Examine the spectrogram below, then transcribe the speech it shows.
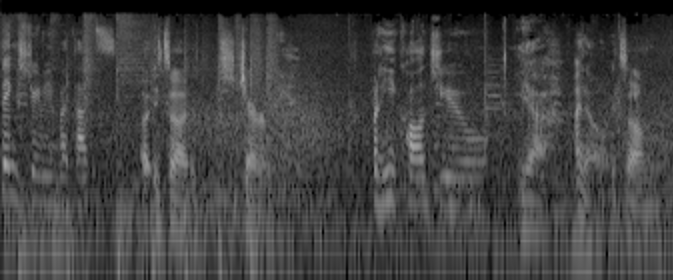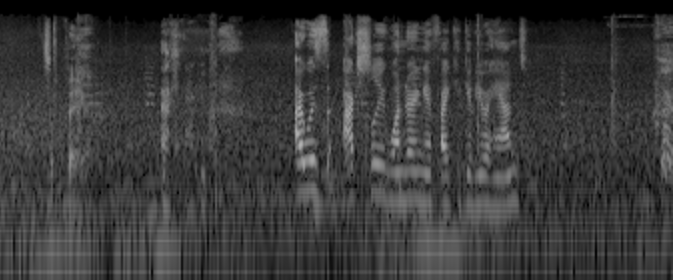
thanks, Jamie, but that's. uh, it's, uh, it's Jeremy. But he called you. Yeah, I know. It's, um, it's a thing. I was actually wondering if I could give you a hand.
